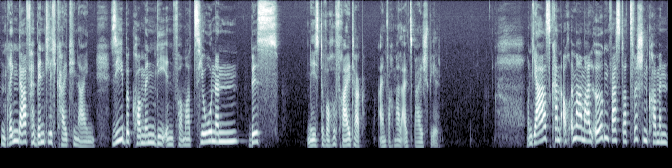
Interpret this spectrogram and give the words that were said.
und bring da Verbindlichkeit hinein. Sie bekommen die Informationen bis nächste Woche Freitag. Einfach mal als Beispiel. Und ja, es kann auch immer mal irgendwas dazwischen kommen,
